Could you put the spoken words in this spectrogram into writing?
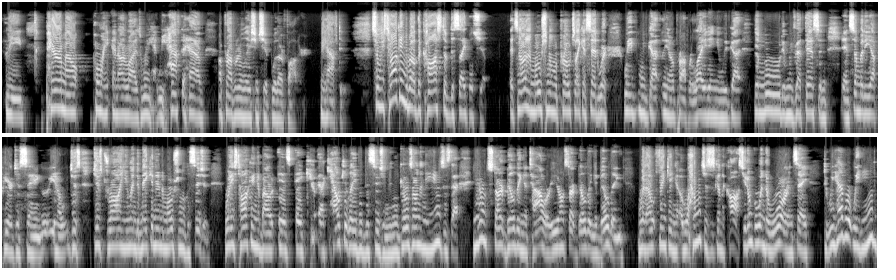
the paramount point in our lives. We we have to have a proper relationship with our Father. We have to. So he's talking about the cost of discipleship. It's not an emotional approach, like I said, where we've we've got you know proper lighting and we've got the mood and we've got this and and somebody up here just saying you know just just drawing you into making an emotional decision. What he's talking about is a, a calculated decision, and he goes on and he uses that. You don't start building a tower, you don't start building a building without thinking, well, how much is this going to cost? You don't go into war and say, do we have what we need?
